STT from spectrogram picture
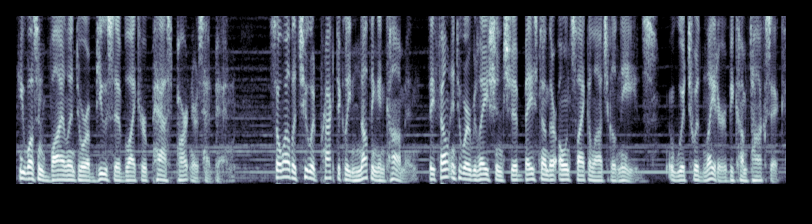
he wasn't violent or abusive like her past partners had been. So while the two had practically nothing in common, they fell into a relationship based on their own psychological needs, which would later become toxic.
